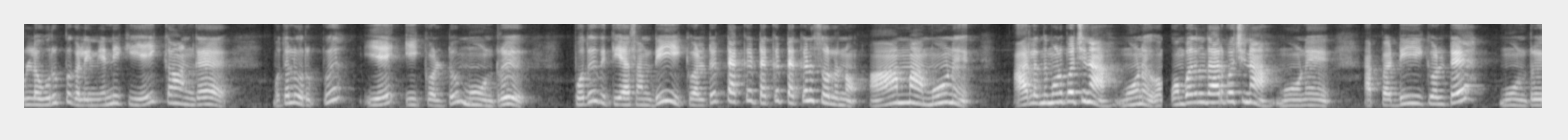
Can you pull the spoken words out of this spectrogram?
உள்ள உறுப்புகளின் எண்ணிக்கையை காண்க. முதல் உறுப்பு ஏ ஈக்குவல் டு மூன்று. பொது வித்தியாசம் டி ஈக்குவல் டு டக்கு டக்கு டக்குன்னு சொல்லணும். ஆமாம் மூணு. ஆறுலேருந்து மூணு போச்சுனா? மூணு. ஒம்பதுலேருந்து ஆறு போச்சுனா? மூணு. அப்போ டி ஈக்குவல் டு மூன்று.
